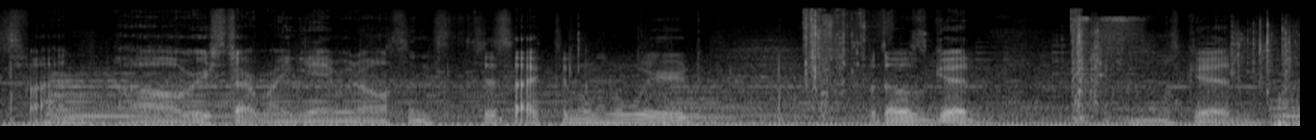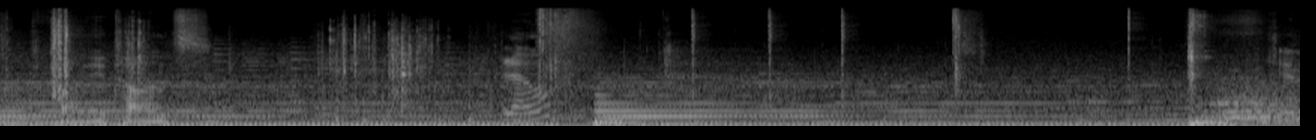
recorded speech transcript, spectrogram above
It's fine. I'll restart my game and all since it's just acting a little weird. But that was good. That was good. Funny taunts. Hello? Jim?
